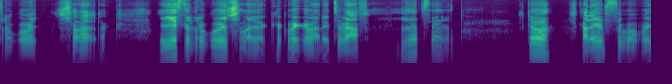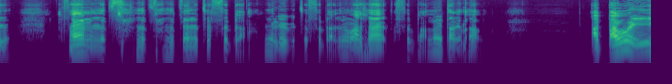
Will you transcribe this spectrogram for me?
другой человек. И если другой человек, как вы говорите, вас не ценит, то, скорее всего, вы сами не, не, не цените себя, не любите себя, не уважаете себя, ну и так далее. От того и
